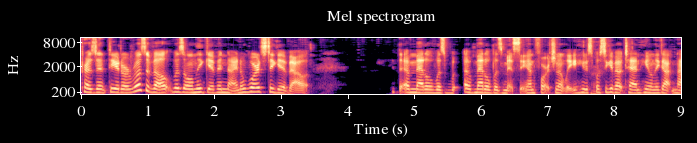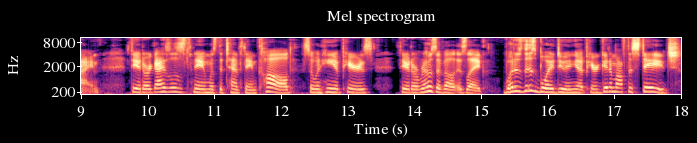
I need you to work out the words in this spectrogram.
President Theodore Roosevelt was only given 9 awards to give out. A medal was a medal was missing, unfortunately. He was supposed to give out 10, he only got 9. Theodore Geisel's name was the 10th name called, so when he appears, Theodore Roosevelt is like, "What is this boy doing up here? Get him off the stage."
